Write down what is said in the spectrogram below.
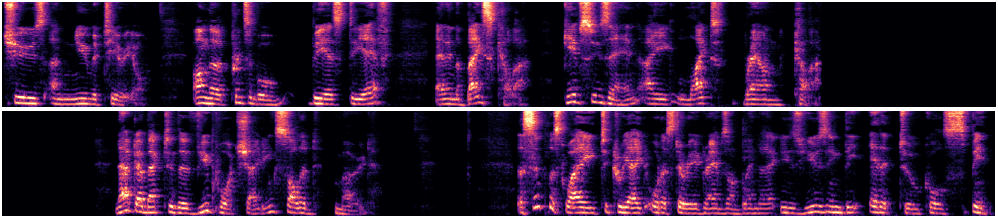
choose a new material. On the principled BSDF and in the base color, give Suzanne a light brown color. Now go back to the viewport shading solid mode. The simplest way to create autostereograms on Blender is using the edit tool called Spin.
